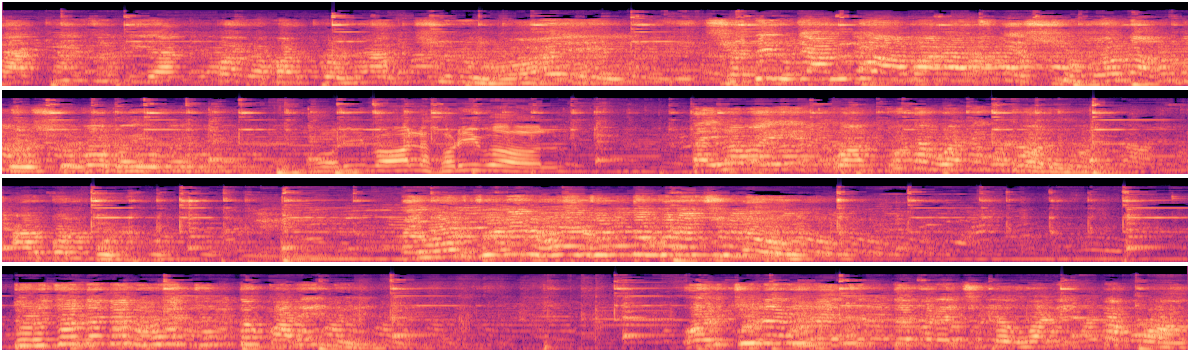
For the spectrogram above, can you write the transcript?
তাকিয়ে যদি একবার আমার প্রভাব শুরু হয় সেদিন জানব আমার আজকে শুভ লগ্ন শুভ হয়ে হরি বল হরি বল তাই বাবা এই গল্পটা অনেক বড়। আর বলব তাই অর্জুনের হয়ে যুদ্ধ করেছিল। দুর্যোধনের হয়ে যুদ্ধ করেনি। অর্জুনের হয়ে যুদ্ধ করেছিল অনেকটা পথ।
